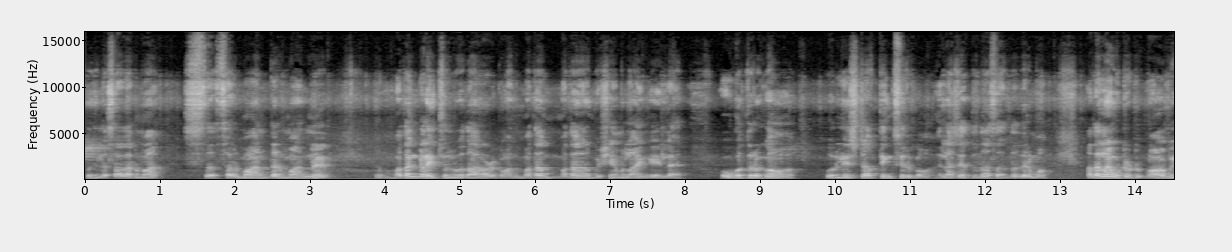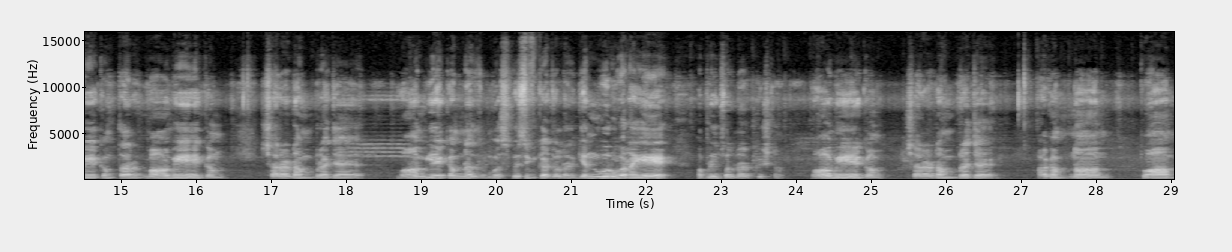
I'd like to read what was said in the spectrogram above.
புரியல சாதாரணமாக ச சர்மான் தர்மான்னு மதங்களை சொல்வதாக வழக்கம் அந்த மதம் மத விஷயமெல்லாம் இங்கே இல்லை. ஒவ்வொருத்தருக்கும் ஒரு லிஸ்ட் ஆஃப் திங்ஸ் இருக்கும். எல்லாம் சேர்த்து தான் ச- தர்மம். அதெல்லாம் விட்டுட்டு மாமேகம் தர் மாமேகம் சரணம் பிரஜ மாம் ஏகம்னு அது ரொம்ப ஸ்பெசிஃபிக்காக சொல்கிறார் என் ஒருவனையே அப்படின்னு சொல்கிறார் கிருஷ்ணன். மாமேகம் சரணம் பிரஜ அகம் நான் துவாம்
